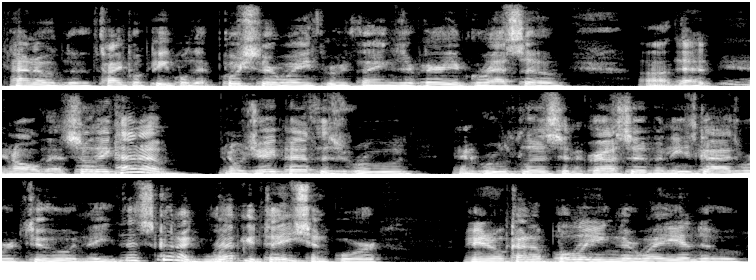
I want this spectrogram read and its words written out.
kind of the type of people that push their way through things. They're very aggressive, uh, that and all that. So they kind of, you know, Japheth is rude and ruthless and aggressive, and these guys were too. And they this got a reputation for, you know, kind of bullying their way into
